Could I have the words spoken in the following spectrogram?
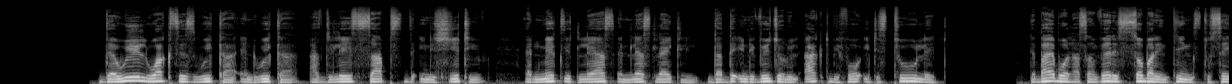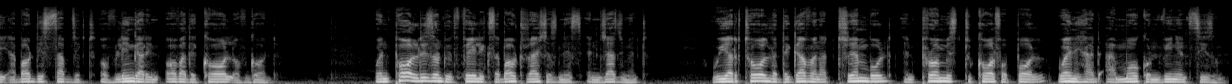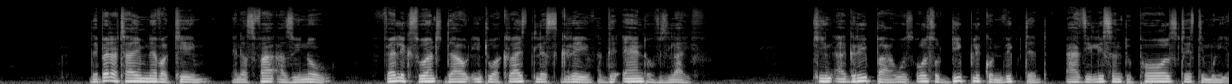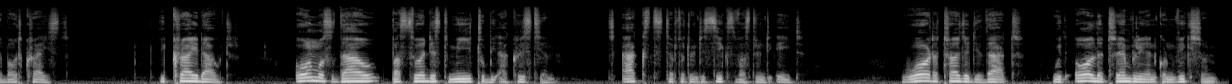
The will waxes weaker and weaker as delay saps the initiative and makes it less and less likely that the individual will act before it is too late. The Bible has some very sobering things to say about this subject of lingering over the call of God. When Paul reasoned with Felix about righteousness and judgment, we are told that the governor trembled and promised to call for Paul when he had a more convenient season. The better time never came, and as far as we know, Felix went down into a Christless grave at the end of his life. King Agrippa was also deeply convicted as he listened to Paul's testimony about Christ. He cried out, Almost thou persuadest me to be a Christian. Acts chapter 26, verse 28. What a tragedy that, with all the trembling and conviction,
